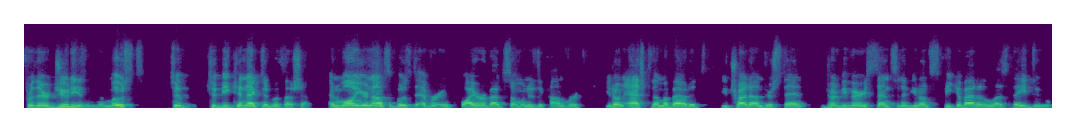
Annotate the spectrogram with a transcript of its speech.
for their Judaism, the most to, to be connected with Hashem. And while you're not supposed to ever inquire about someone who's a convert, you don't ask them about it. You try to understand. You try to be very sensitive. You don't speak about it unless they do,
